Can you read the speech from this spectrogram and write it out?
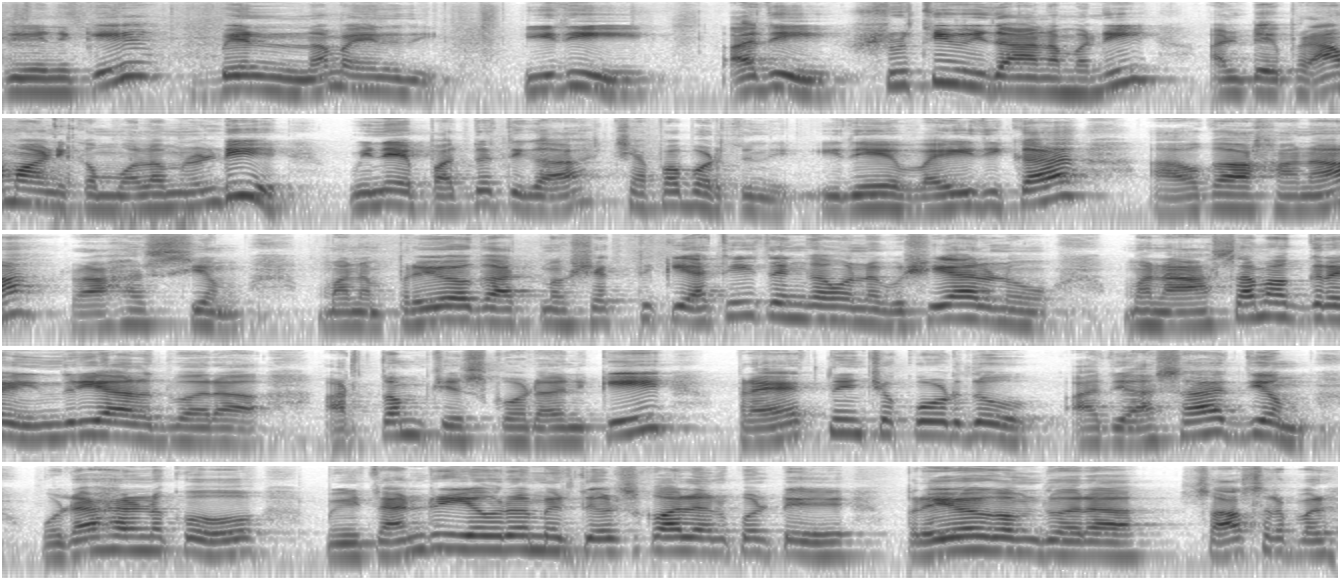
దీనికి భిన్నమైనది. ఇది అది శృతి విధానమని అంటే ప్రామాణిక మూలం నుండి వినే పద్ధతిగా చెప్పబడుతుంది. ఇదే వైదిక అవగాహన రహస్యం. మనం ప్రయోగాత్మక శక్తికి అతీతంగా ఉన్న విషయాలను మన అసమగ్ర ఇంద్రియాల ద్వారా అర్థం చేసుకోవడానికి ప్రయత్నించకూడదు. అది అసాధ్యం. ఉదాహరణకు మీ తండ్రి ఎవరో మీరు తెలుసుకోవాలనుకుంటే ప్రయోగం ద్వారా శాస్త్ర పరి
